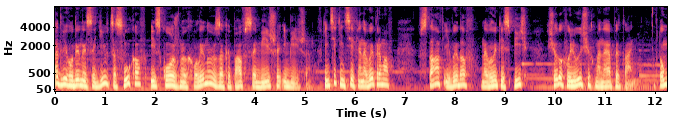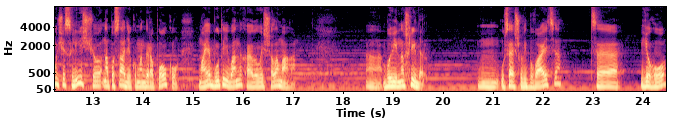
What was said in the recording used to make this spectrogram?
Я дві години сидів, це слухав, і з кожною хвилиною закипав все більше і більше. В кінці кінців я не витримав, встав і видав невеликий спіч щодо хвилюючих мене питань, в тому числі, що на посаді командира полку має бути Іван Михайлович Шаламага, бо він наш лідер. Усе, що відбувається, це його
